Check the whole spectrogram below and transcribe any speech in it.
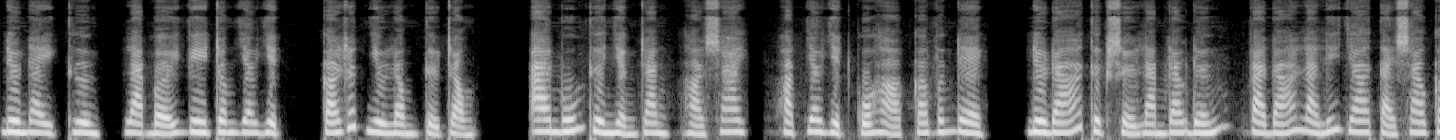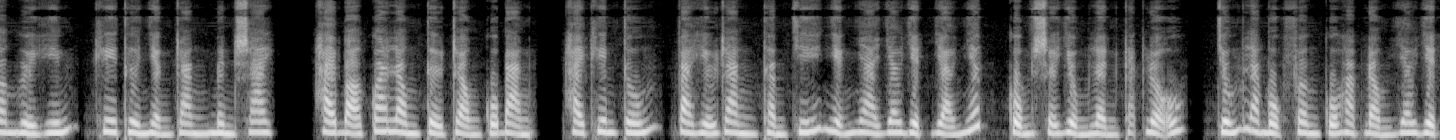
Điều này thường là bởi vì trong giao dịch có rất nhiều lòng tự trọng. Ai muốn thừa nhận rằng họ sai hoặc giao dịch của họ có vấn đề. Điều đó thực sự làm đau đớn và đó là lý do tại sao con người hiếm khi thừa nhận rằng mình sai. Hãy bỏ qua lòng tự trọng của bạn, hãy khiêm tốn và hiểu rằng thậm chí những nhà giao dịch giỏi nhất cũng sử dụng lệnh cắt lỗ. Chúng là một phần của hoạt động giao dịch.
